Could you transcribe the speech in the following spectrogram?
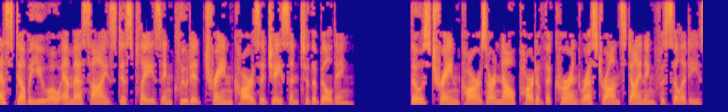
SWOMSI's displays included train cars adjacent to the building. Those train cars are now part of the current restaurant's dining facilities.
